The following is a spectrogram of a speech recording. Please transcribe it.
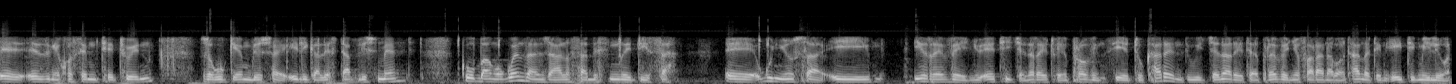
e- ezingekho semthethweni zokugemblisha illegal establishment. Kuba ngokwenza njalo sabe sincedisa eh ukunyusa i i-revenue ethi generate province yethu. Current we generate a revenue of around about 180 million.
